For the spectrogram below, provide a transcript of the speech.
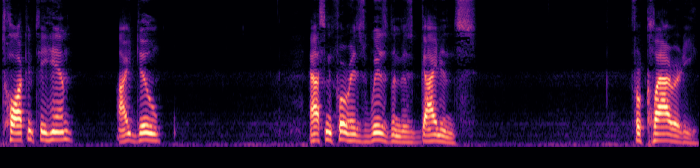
talking to Him. I do asking for His wisdom, His guidance, for clarity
